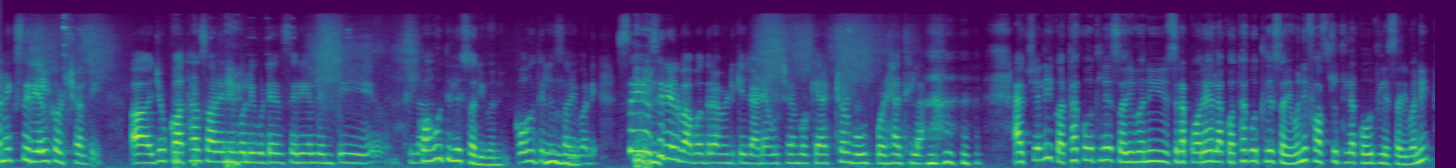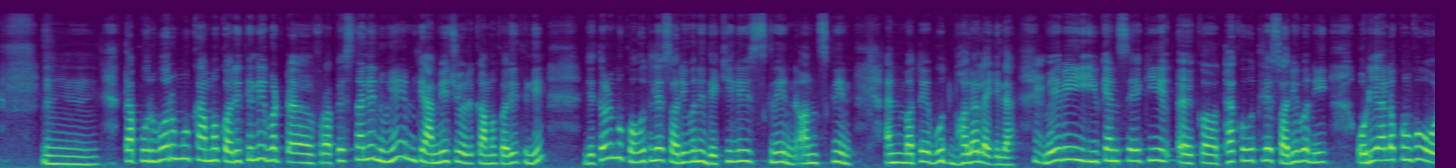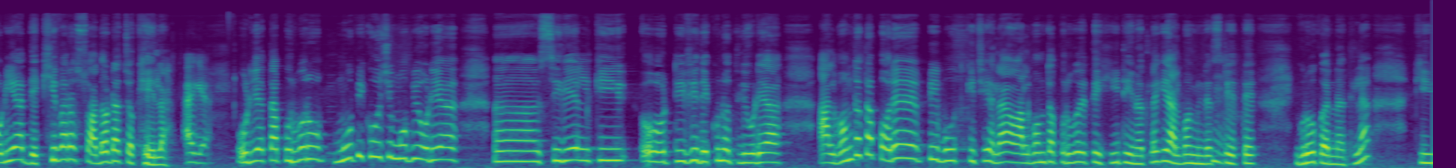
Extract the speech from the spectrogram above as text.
ଅନେକ ସିରିଏଲ୍ କରିଛନ୍ତି ଯୋଉ କଥା ସରେନି ବୋଲି ଗୋଟେ ସିରିଏଲ ଏମିତି ଥିଲା କହୁଥିଲେ ସରିବନି କହୁଥିଲେ ସରିବନି ସେ ସିରିଏଲ ବାବଦରେ ଆମେ ଟିକେ ଜାଣିବାକୁ ଚାହିଁବୁ କ୍ୟାରେକ୍ଟର ବହୁତ ବଢିଆ ଥିଲା ଆକ୍ଚୁଆଲି କଥା କହୁଥିଲେ ସରିବନି ସେଟା ପରେ ହେଲା କଥା କହୁଥିଲେ ସରିବନି ଫାର୍ଷ୍ଟରୁ ଥିଲା କହୁଥିଲେ ସରିବନି ତା ପୂର୍ବରୁ ମୁଁ କାମ କରିଥିଲି ବଟ୍ ପ୍ରଫେସନାଲି ନୁହେଁ ଏମିତି ଆମେଚୁଆର କାମ କରିଥିଲି ଯେତେବେଳେ ମୁଁ କହୁଥିଲେ ସରିବନି ଦେଖିଲି ସ୍କ୍ରିନ୍ ଅନ୍ ସ୍କ୍ରିନ୍ ଆଣ୍ଡ ମୋତେ ବହୁତ ଭଲ ଲାଗିଲା ମେ ବି ୟୁ କ୍ୟାନ୍ ସେ କି କଥା କହୁଥିଲେ ସରିବନି ଓଡ଼ିଆ ଲୋକଙ୍କୁ ଓଡ଼ିଆ ଦେଖିବାର ସ୍ୱାଦଟା ଚଖେଇଲା ଆଜ୍ଞା ओडिया तो ता पूर्वर मु भी कहूँ मु ओडिया सीरियल कि टीवी देखु नी ओडिया आलबम तो भी बहुत किसी है आलबम ता पूर्वर एत हिट हो नाला कि आलबम इंडस्ट्री एत ग्रो कर करना कि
